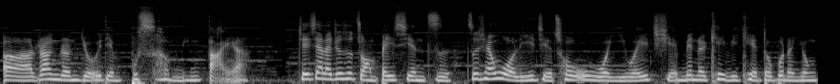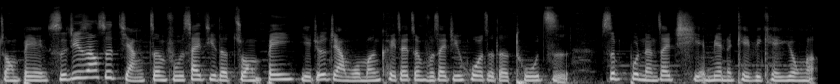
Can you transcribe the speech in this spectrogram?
呃，让人有一点不是很明白啊。接下来就是装备限制。之前我理解错误，我以为前面的 KVK 都不能用装备，实际上是讲征服赛季的装备，也就是讲我们可以在征服赛季获得的图纸是不能在前面的 KVK 用了。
